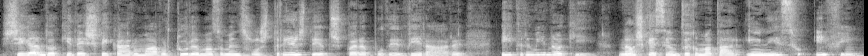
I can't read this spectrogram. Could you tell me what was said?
chegando aqui deixo ficar uma abertura mais ou menos uns 3 dedos para poder virar e termino aqui, não esquecendo de rematar início e fim.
